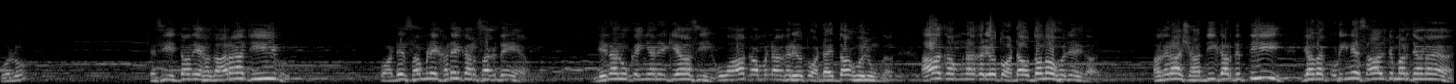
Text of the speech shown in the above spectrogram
ਬੋਲੋ, ਅਸੀਂ ਇਦਾਂ ਦੇ ਹਜ਼ਾਰਾਂ ਜੀਵ ਤੁਹਾਡੇ ਸਾਹਮਣੇ ਖੜੇ ਕਰ ਸਕਦੇ ਹਾਂ। ਜਿਨ੍ਹਾਂ ਨੂੰ ਕਈਆਂ ਨੇ ਕਿਹਾ ਸੀ, ਉਹ ਆਹ ਕੰਮ ਨਾ ਕਰਿਓ, ਤੁਹਾਡਾ ਇਦਾਂ ਹੋ ਜਾਊਗਾ। ਆਹ ਕੰਮ ਨਾ ਕਰਿਓ, ਤੁਹਾਡਾ ਉਦਾਂ ਦਾ ਹੋ ਜਾਏਗਾ। ਅਗਰ ਆ ਸ਼ਾਦੀ ਕਰ ਦਿੱਤੀ, ਜਾਂ ਤਾਂ ਕੁੜੀ ਨੇ ਸਾਲ ਚ ਮਰ ਜਾਣਾ ਹੈ,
